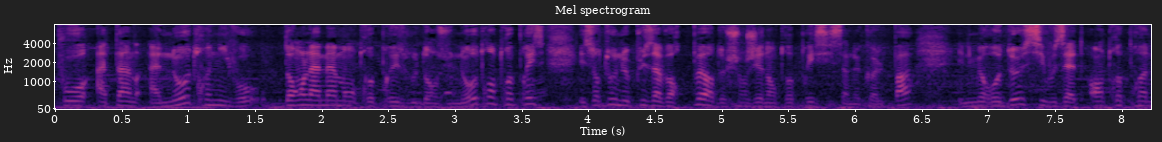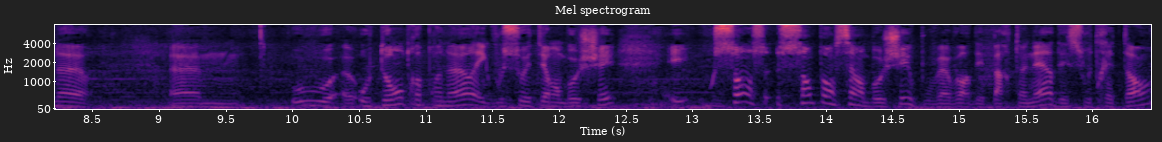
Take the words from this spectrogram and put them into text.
pour atteindre un autre niveau dans la même entreprise ou dans une autre entreprise et surtout ne plus avoir peur de changer d'entreprise si ça ne colle pas. Et numéro 2, si vous êtes entrepreneur euh, ou euh, auto-entrepreneur et que vous souhaitez embaucher, et sans, sans penser embaucher, vous pouvez avoir des partenaires, des sous-traitants,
